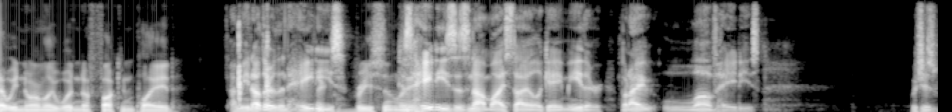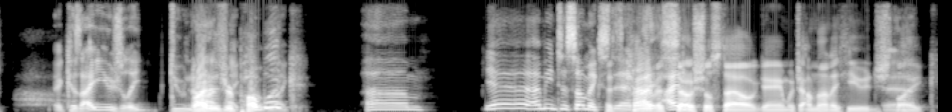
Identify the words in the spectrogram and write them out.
that we normally wouldn't have fucking played I mean other than like, Hades recently? Because Hades is not my style of game either, but I love Hades, which is because I usually do not. Riders like Republic. roguelike. Um, yeah, I mean to some extent, It's kind of a a social style game, which I'm not a huge Yeah. like.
